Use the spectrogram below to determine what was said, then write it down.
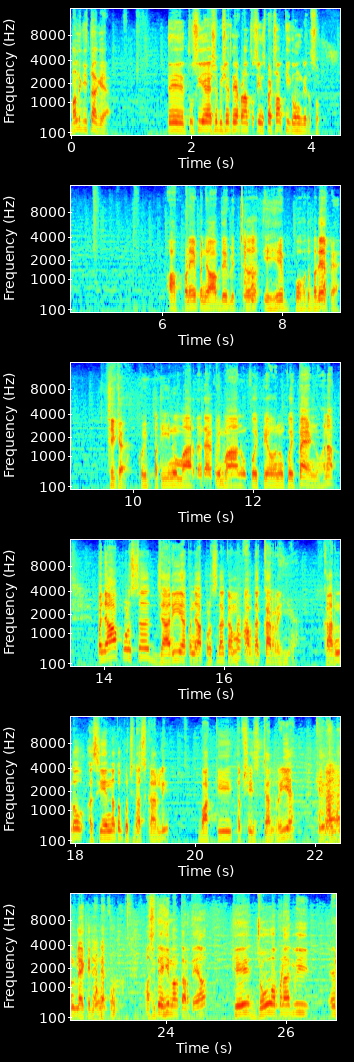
ਬੰਦ ਕੀਤਾ ਗਿਆ ਤੇ ਤੁਸੀਂ ਇਸ ਵਿਸ਼ੇ ਤੇ ਆਪਣਾ, ਤੁਸੀਂ ਇੰਸਪੈਕਟਰ ਸਾਹਿਬ ਕੀ ਕਹੋਗੇ, ਦੱਸੋ? ਆਪਣੇ ਪੰਜਾਬ ਦੇ ਵਿੱਚ ਇਹ ਬਹੁਤ ਵਧਿਆ ਪਿਆ ਹੈ। ਠੀਕ ਹੈ। ਕੋਈ ਪਤੀ ਨੂੰ ਮਾਰ ਦਿੰਦਾ ਕੋਈ ਮਾਂ ਨੂੰ ਕੋਈ ਪਿਓ ਨੂੰ ਕੋਈ ਭੈਣ ਨੂੰ ਹਨਾ? ਪੰਜਾਬ ਪੁਲਿਸ ਜਾਰੀ ਹੈ ਪੰਜਾਬ ਪੁਲਿਸ ਦਾ ਕੰਮ ਆਪਦਾ ਕਰ ਰਹੀ ਹੈ। ਕਰਨ ਦੋ ਅਸੀਂ ਇਹਨਾਂ ਤੋਂ ਪੁੱਛ-ਦੱਸ ਕਰ ਲਈ। ਬਾਕੀ ਤਫਸੀਲ ਚੱਲ ਰਹੀ ਹੈ ਕਿ ਇਹਨਾਂ ਨੂੰ ਲੈ ਕੇ ਜਾਂਦੇ ਕੋਰਟ ਅਸੀਂ ਤਾਂ ਇਹੀ ਮੰਗ ਕਰਦੇ ਹਾਂ ਕਿ ਜੋ ਆਪਣਾ ਵੀ ਇਹ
